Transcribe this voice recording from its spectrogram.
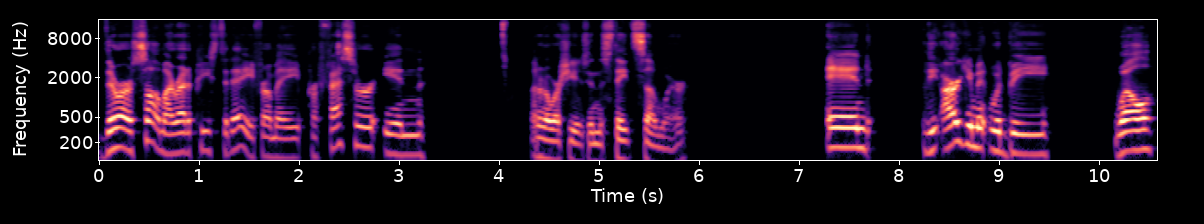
There are some, I read a piece today from a professor in, I don't know where she is, in the States somewhere. And the argument would be well,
